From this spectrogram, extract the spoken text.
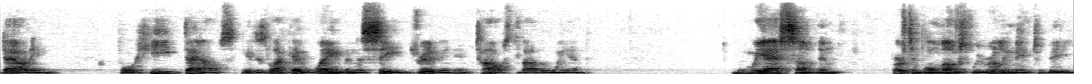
doubting. For he doubts, it is like a wave in the sea, driven and tossed by the wind. When we ask something, first and foremost, we really need to be,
